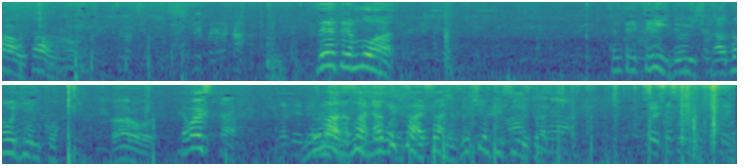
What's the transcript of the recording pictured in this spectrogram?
Аут, аут. В центре много. В центре три, дивись, на одного деньку. Хорош. Давай ставь. Не надо, Саня, отдыхай, Саня. Зачем ты силы тратишь? Стой, своїм, со своїм.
